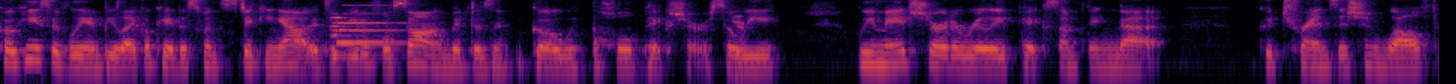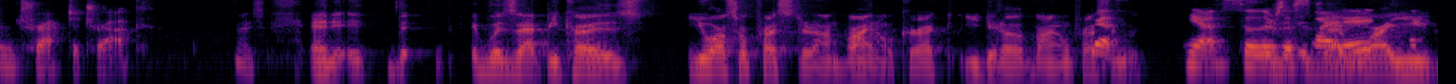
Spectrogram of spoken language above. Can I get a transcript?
cohesively and be like okay this one's sticking out it's a beautiful song but doesn't go with the whole picture so yeah. we we made sure to really pick something that could transition well from track to track nice and it, it was that because you also pressed it on vinyl correct you did a vinyl pressing yeah, yeah. so there's is, a side is that why you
